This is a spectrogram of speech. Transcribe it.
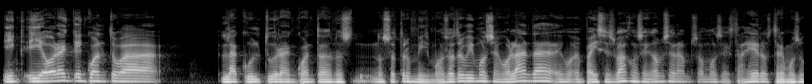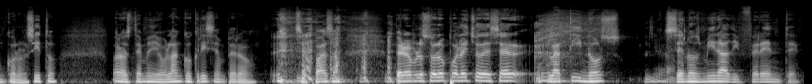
Y, y ahora en, en cuanto a la cultura, en cuanto a nos- nosotros mismos. Nosotros vivimos en Holanda, en, en Países Bajos, en Ámsterdam, somos extranjeros, tenemos un colorcito. Bueno, esté medio blanco, Cristian, pero se pasa. pero solo por el hecho de ser latinos, se nos mira diferente.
